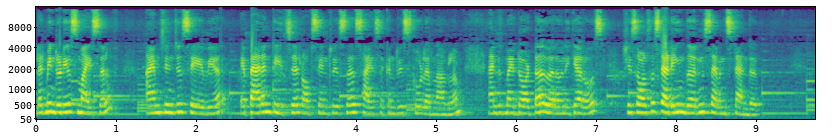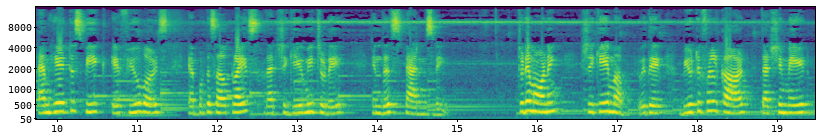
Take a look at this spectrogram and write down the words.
Let me introduce myself. I am Chinju Xavier, a parent teacher of St. Teresa's High Secondary School, Ernakulam, and with my daughter Veronica Rose. She's also studying there in 7th standard. I am here to speak a few words about the surprise that she gave me today in this Parents' Day. Today morning, she came up with a beautiful card that she made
